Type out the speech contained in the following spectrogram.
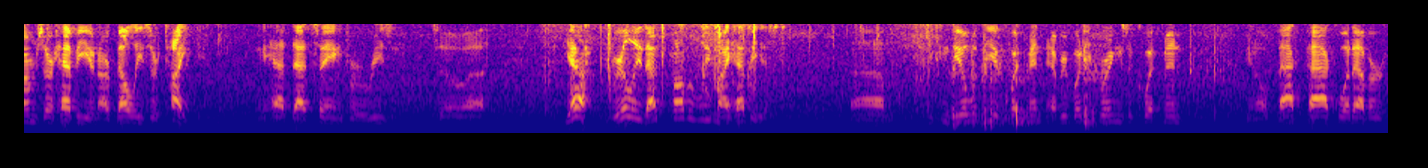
arms are heavy and our bellies are tight." We had that saying for a reason. So. Uh, yeah, really, that's probably my heaviest. Can deal with the equipment. Everybody brings equipment, you know, backpack, whatever.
